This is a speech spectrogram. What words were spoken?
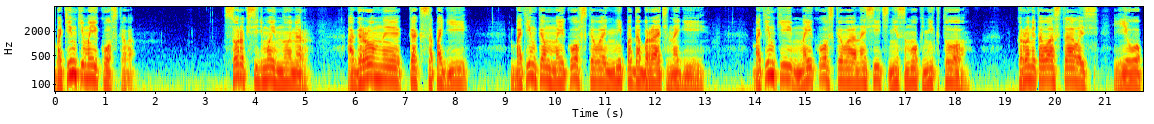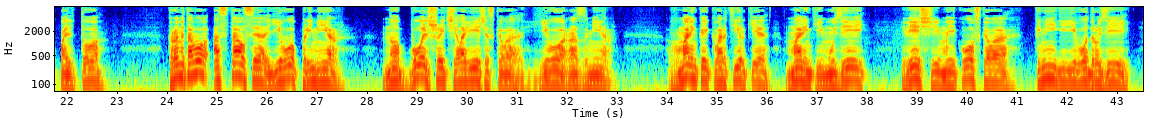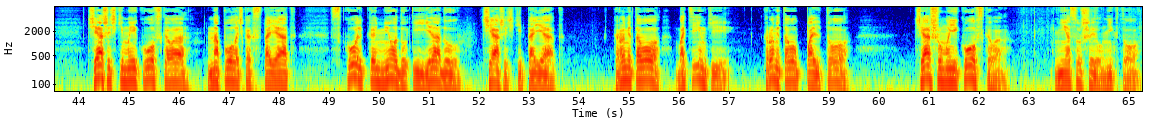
Ботинки Маяковского. 47 номер. Огромные, как сапоги. Ботинкам Маяковского не подобрать ноги. Ботинки Маяковского носить не смог никто. Кроме того, осталось его пальто. Кроме того, остался его пример — но больше человеческого его размер. В маленькой квартирке маленький музей, вещи Маяковского, книги его друзей, чашечки Маяковского на полочках стоят, сколько меду и яду чашечки таят. Кроме того, ботинки, Кроме того, пальто, чашу Маяковского не осушил никто.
